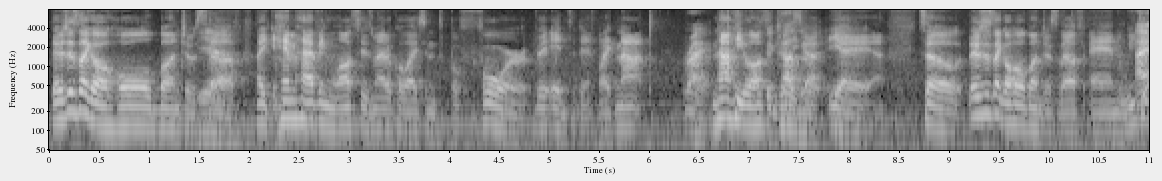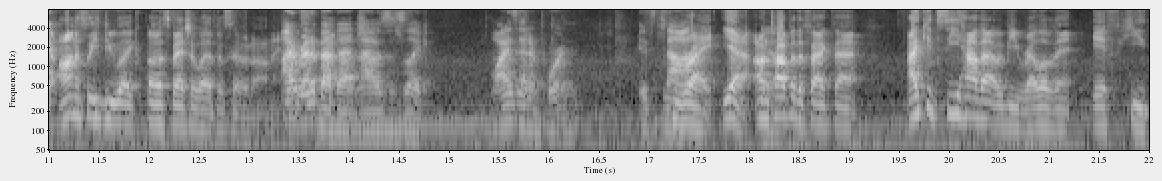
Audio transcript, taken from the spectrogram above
There's just like a whole bunch of Yeah. stuff, like him having lost his medical license before the incident, like not right. not he lost Because it because he of got it, yeah yeah. yeah yeah. So there's just like a whole bunch of stuff, and we could I- honestly do like a special episode on it. I read about that much. and I was just like, why is that important? It's not. Right. Yeah. On Yeah. top of the fact that I could see how that would be relevant if he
